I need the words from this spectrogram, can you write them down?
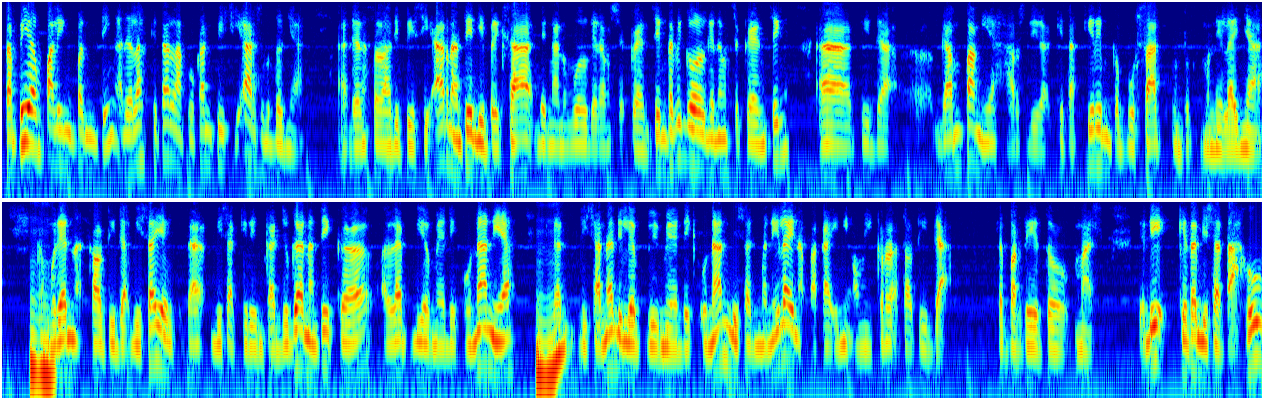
Tapi yang paling penting adalah kita lakukan PCR sebetulnya. Dan setelah di PCR nanti diperiksa dengan whole genome sequencing. Tapi whole genome sequencing uh, tidak uh, gampang ya, harus kita kirim ke pusat untuk menilainya. Mm-mm. Kemudian kalau tidak bisa ya kita bisa kirimkan juga nanti ke lab biomedik Unan ya. Mhm. Dan di sana di lab biomedik Unan bisa menilai apakah ini Omikron atau tidak. Seperti itu, Mas. Jadi kita bisa tahu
